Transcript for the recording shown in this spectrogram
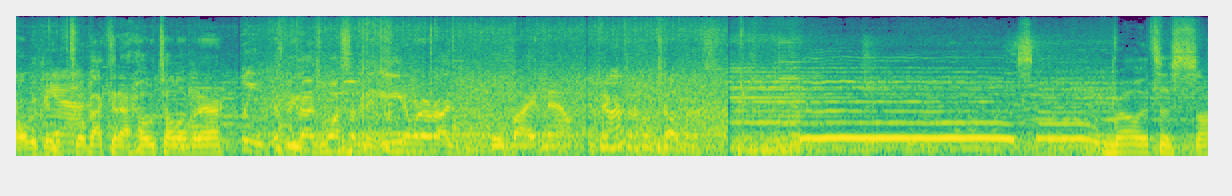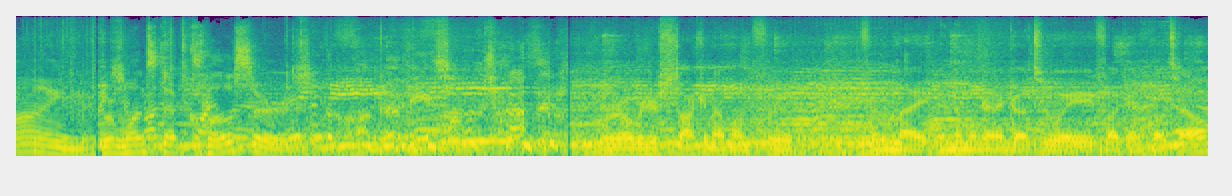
Or we can Yeah. just go back to that hotel over there. Please. If you guys want something to eat or whatever, I go buy it now and take it to the hotel with us. Bro, it's a sign. We're one step closer. We're over here stocking up on food for the night, and then we're gonna go to a fucking hotel.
